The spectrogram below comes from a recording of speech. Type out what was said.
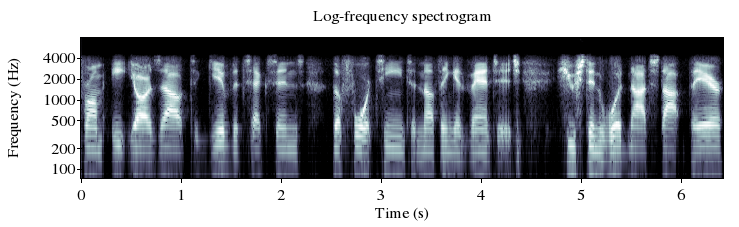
from eight yards out to give the Texans the 14 to nothing advantage. Houston would not stop there,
